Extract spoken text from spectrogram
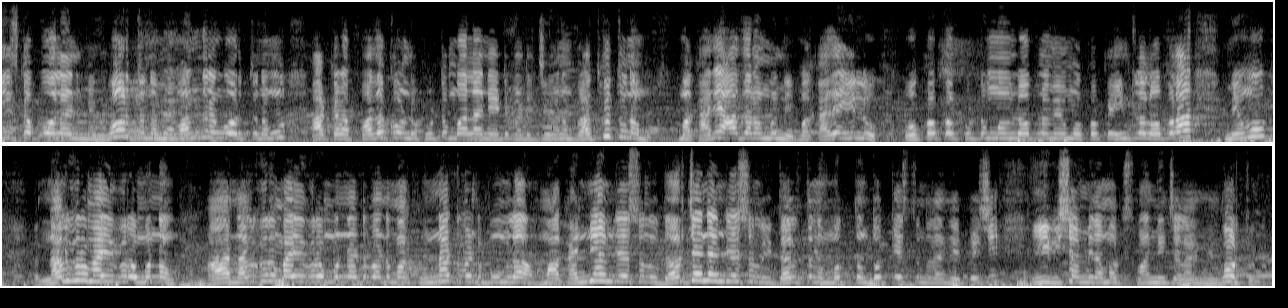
తీసుకుపోవాలని మేము కోరుతున్నాం మేము అందరం కోరుతున్నాము. అక్కడ పదకొండు కుటుంబాలు అనేటువంటి జీవనం బ్రతుకుతున్నాము. మాకు అదే ఆధారం ఉంది. మాకు అదే ఇల్లు. ఒక్కొక్క కుటుంబం లోపల మేము ఒక్కొక్క ఇంట్లో లోపల మేము నలుగురం ఐదుగురం ఉన్నాం. ఆ నలుగురం ఐదుగురం ఉన్నటువంటి మాకు ఉన్నటువంటి భూమిలో మాకు అన్యాయం చేస్తున్నారు దౌర్జన్యం చేస్తున్నారు. ఈ దళితులను మొత్తం తొక్కేస్తున్నారు అని చెప్పేసి ఈ విషయం మీద మాకు స్పందించాలని మేము కోరుతున్నాం.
